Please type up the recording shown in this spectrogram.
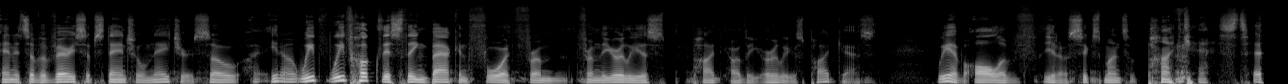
and it's of a very substantial nature. So uh, you know we've we've hooked this thing back and forth from from the earliest pod or the earliest podcast. We have all of you know six months of podcasts.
